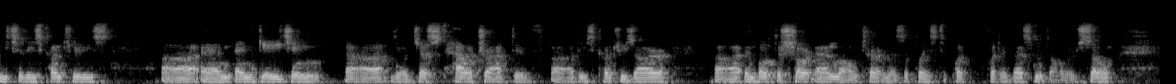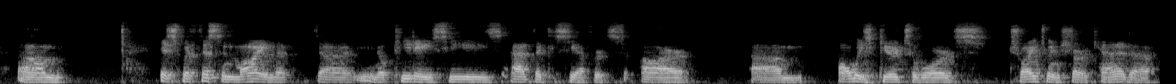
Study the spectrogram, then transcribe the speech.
each of these countries and engaging, you know, just how attractive these countries are in both the short and long term as a place to put put investment dollars. So. Um, it's with this in mind that uh, you know PDAC's advocacy efforts are um, always geared towards trying to ensure Canada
